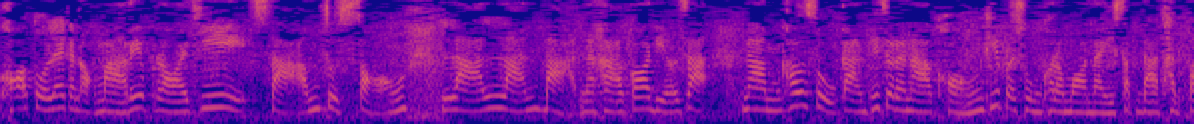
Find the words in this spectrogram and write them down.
เคาะตัวเลขกันออกมาเรียบร้อยที่ 3.2 ล้านล้านบาทนะคะ ก็เดี๋ยวจะนำเข้าสู่การพิจารณาของที่ประชุมครมในสัปดาห์ถัดไป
